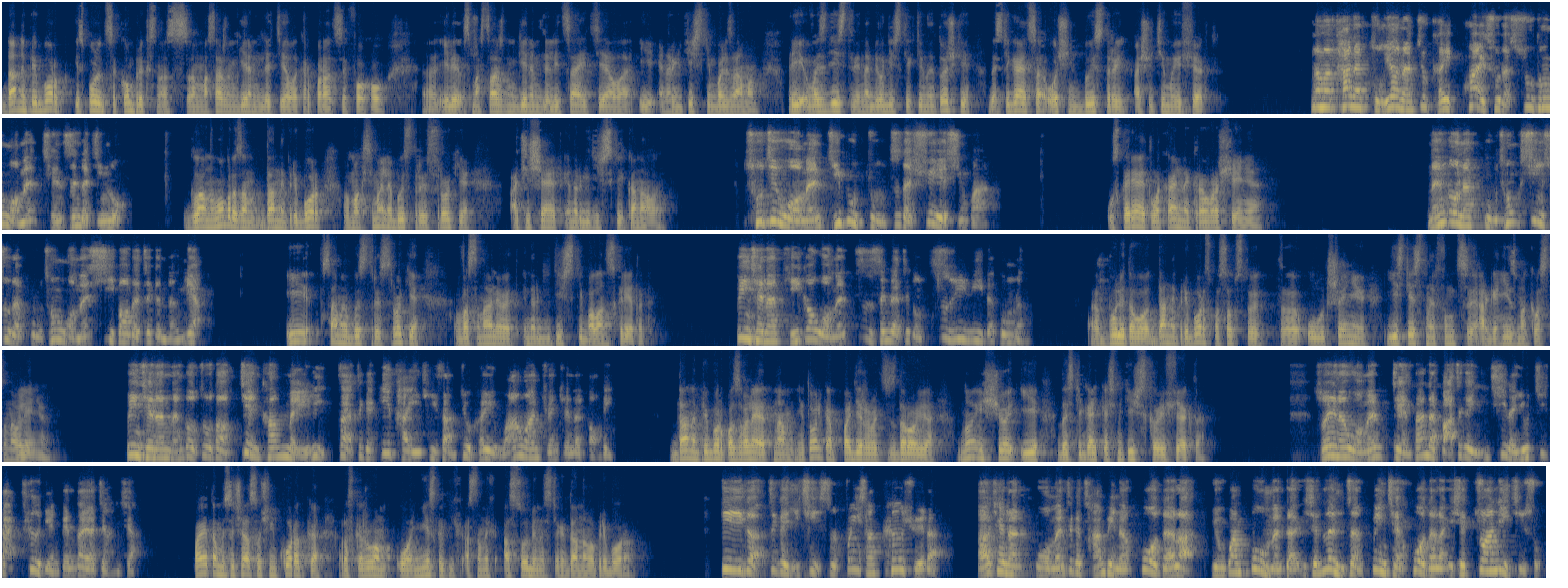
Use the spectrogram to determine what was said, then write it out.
Данный прибор используется комплексно с массажным гелем для тела корпорации Фохоу э, или с массажным гелем для лица и тела и энергетическим бальзамом. При воздействии на биологически активные точки достигается очень быстрый ощутимый эффект. 那么它呢，主要呢就可以快速的疏通我们全身的经络。 Главным образом, данный прибор в максимально быстрые сроки очищает энергетические каналы, 促进我们局部组织的血液循环， ускоряет локальное кровообращение, 能够呢补充迅速的补充我们细胞的这个能量。 и в самые быстрые сроки восстанавливает энергетический баланс клеток. 并且呢，提高我们自身的这种治愈力的功能。 Э, Более того, данный прибор способствует э, улучшению естественной функции организма к восстановлению. 并且呢，能够做到健康美丽，在这个一台仪器上就可以完完全全的搞定。 Данный прибор позволяет нам не только поддерживать здоровье, но еще и достигать косметического эффекта. 所以呢，我们简单的把这个仪器呢有几大特点跟大家讲一下。 Поэтому сейчас очень коротко расскажу вам о нескольких основных особенностях данного прибора. 第一个，这个仪器是非常科学的，而且呢，我们这个产品呢获得了有关部门的一些认证，并且获得了一些专利技术。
